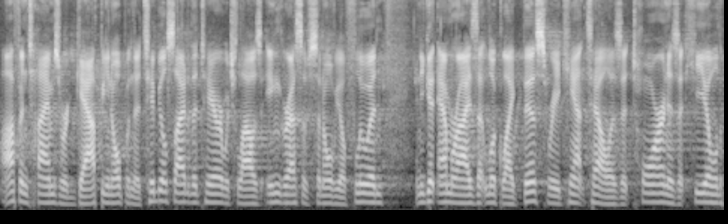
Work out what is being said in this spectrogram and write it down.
Oftentimes, we're gapping open the tibial side of the tear, which allows ingress of synovial fluid. And you get MRIs that look like this, where you can't tell is it torn, is it healed?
